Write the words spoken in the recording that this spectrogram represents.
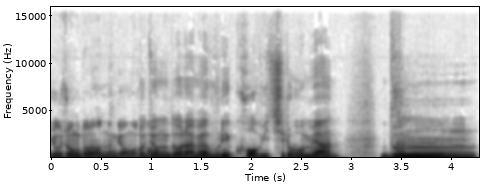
요 정도 넣는 경우도 그 정도라면 우리 코 위치로 보면 눈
